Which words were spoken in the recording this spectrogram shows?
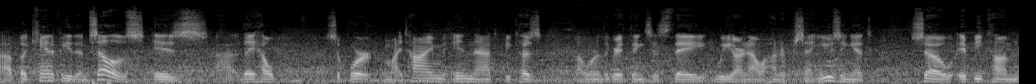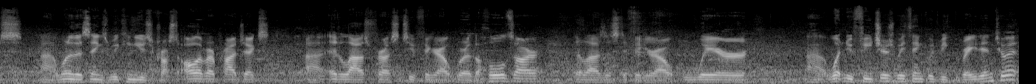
Uh, but Kanopi themselves is they help support my time in that because one of the great things is they we are now 100% using it. So it becomes one of those things we can use across all of our projects. Uh, it allows for us to figure out where the holes are. It allows us to figure out where, uh, what new features we think would be great into it.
